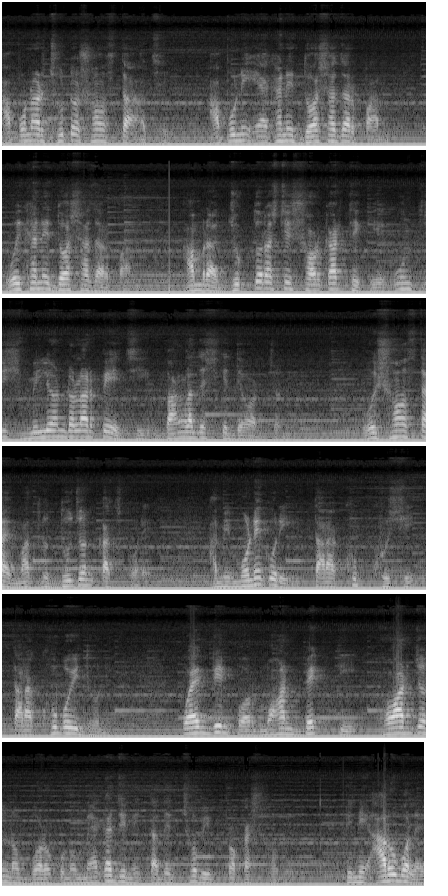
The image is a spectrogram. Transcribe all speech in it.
আপনার ছোট সংস্থা আছে। আপনি এখানে দশ হাজার পান, ওইখানে দশ হাজার পান। আমরা যুক্তরাষ্ট্রের সরকার থেকে উনত্রিশ মিলিয়ন ডলার পেয়েছি বাংলাদেশকে দেওয়ার জন্য। ওই সংস্থায় মাত্র দুজন কাজ করে। আমি মনে করি তারা খুব খুশি, তারা খুবই ধনী। কয়েকদিন পর মহান ব্যক্তি হওয়ার জন্য বড় কোনো ম্যাগাজিনে তাদের ছবি প্রকাশ হবে। তিনি আরও বলেন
